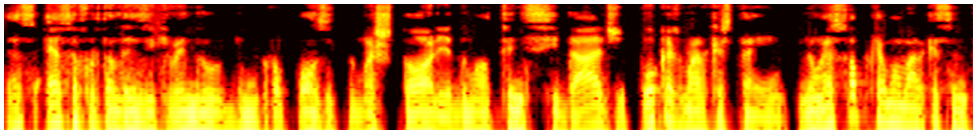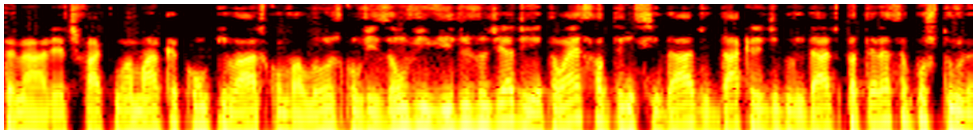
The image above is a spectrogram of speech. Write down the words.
Essa, essa fortaleza que vem de um propósito, de uma história, de uma autenticidade, poucas marcas têm. Não é só porque é uma marca centenária, é de fato uma marca com pilares, com valores, com visão vividos no dia a dia. Então essa autenticidade dá credibilidade para ter essa postura.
